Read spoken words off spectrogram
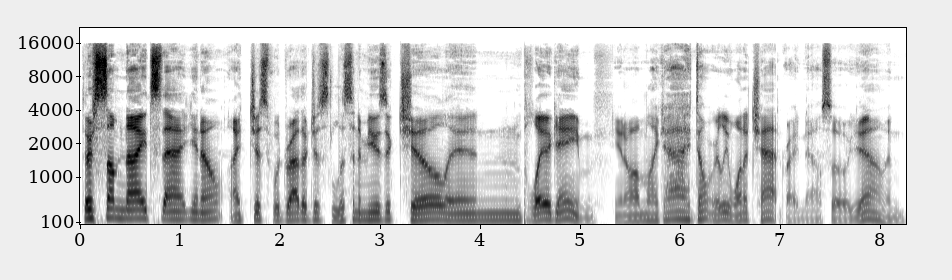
there's some nights that you know I just would rather just listen to music, chill, and play a game. You know, I'm like ah, I don't really want to chat right now. So yeah, and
